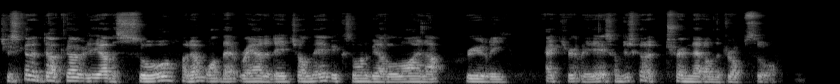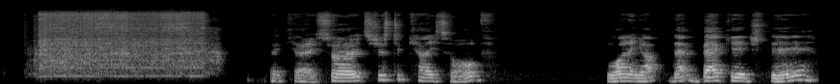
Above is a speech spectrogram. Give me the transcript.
Just going to duck over to the other saw. I don't want that rounded edge on there because I want to be able to line up really accurately there. So I'm just going to trim that on the drop saw. Okay, so it's just a case of lining up that back edge there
